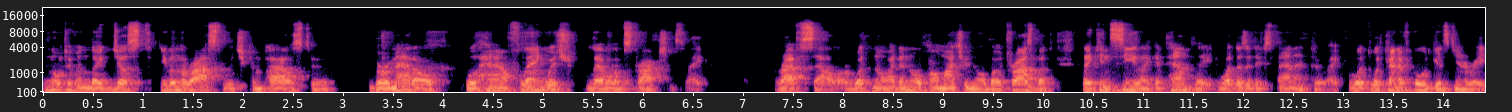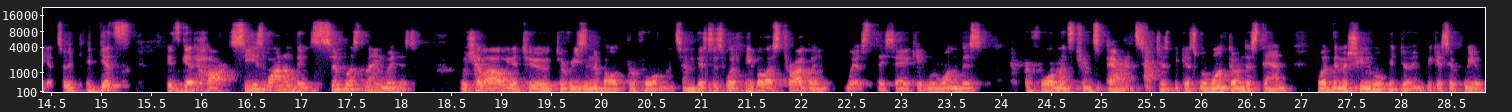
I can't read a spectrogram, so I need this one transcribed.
not even like just even Rust, which compiles to metal, will have language level abstractions like ref cell or what no i don't know how much you know about Rust but they can see like a template. What does it expand into? Like what, what kind of code gets generated? So it, it gets it's get hard. C is one of the simplest languages which allow you to to reason about performance. And this is what people are struggling with. They say okay we want this performance transparency just because we want to understand what the machine will be doing. Because if we're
